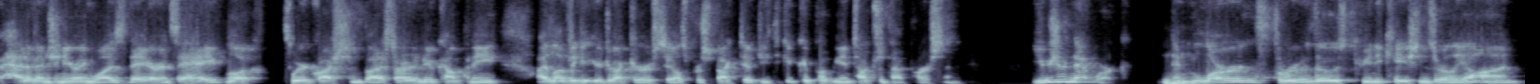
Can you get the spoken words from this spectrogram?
head of engineering was there and say, hey, look, it's a weird question, but I started a new company. I'd love to get your director of sales perspective. Do you think you could put me in touch with that person? Use your network mm-hmm. and learn through those communications early on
